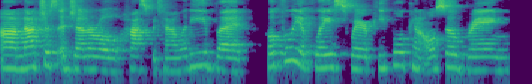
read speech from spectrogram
Um, not just a general hospitality, but hopefully a place where people can also bring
